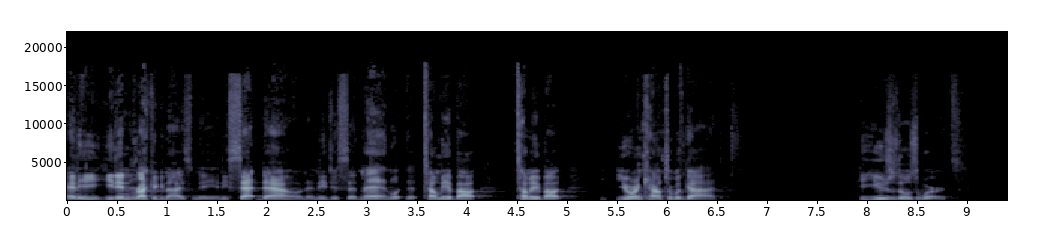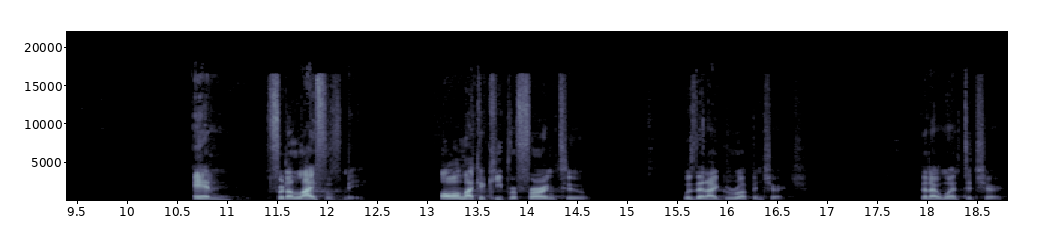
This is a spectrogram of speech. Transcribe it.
and he, he didn't recognize me, and he sat down, and he just said, "Man, what, tell me about tell me about your encounter with God." He used those words. And for the life of me, all I could keep referring to was that I grew up in church, that I went to church,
